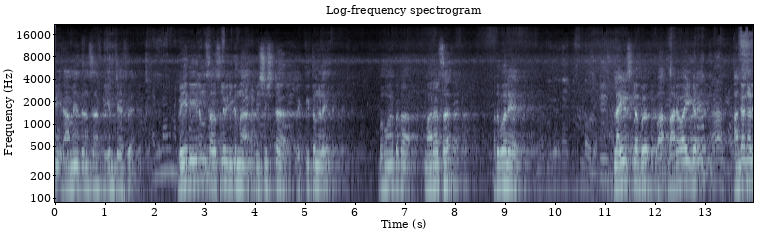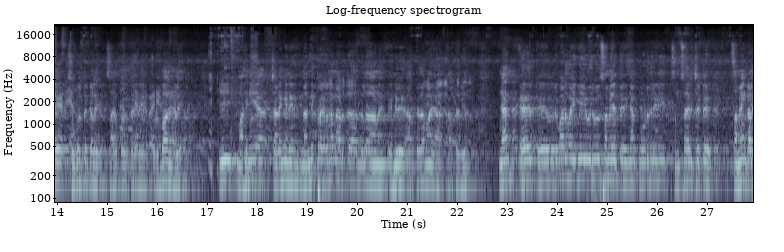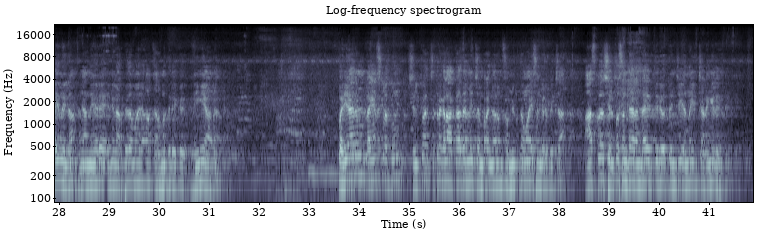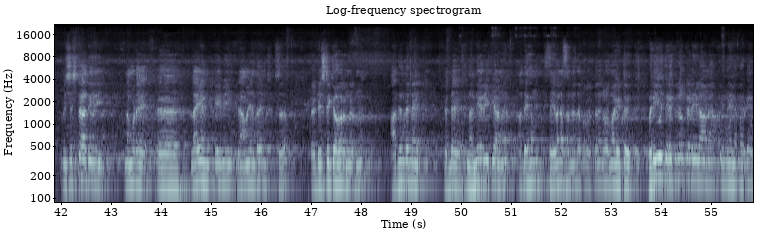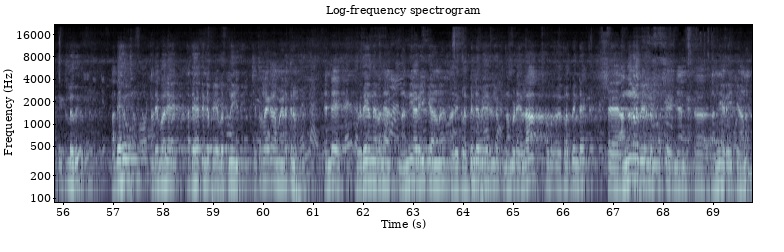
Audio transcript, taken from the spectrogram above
V Ramachandran sir P M J F. വേദിയിലും സദസ്സിലും ഇരിക്കുന്ന വിശിഷ്ട വ്യക്തിത്വങ്ങളെ ബഹുമാനപ്പെട്ട മാരാർ സാർ അതുപോലെ ലയൺസ് ക്ലബ്ബ് ഭാരവാഹികളെ അംഗങ്ങളെ സുഹൃത്തുക്കളെ സഹപ്രവർത്തകരെ കുടുംബാംഗങ്ങളെ ഈ മഹനീയ ചടങ്ങിന് നന്ദി പ്രകടനം നടത്തുക എന്നുള്ളതാണ് എന്നിൽ അർപ്പിതമായ കർത്തവ്യം. ഞാൻ ഒരുപാട് വൈകി ഒരു സമയത്ത് ഞാൻ കൂടുതൽ ഇനി സംസാരിച്ചിട്ട് സമയം കളയുന്നില്ല. ഞാൻ നേരെ എന്നിൽ അർപ്പിതമായ ആ കർമ്മത്തിലേക്ക് നീങ്ങിയാണ്. പരിയാരം ലയൺസ് ക്ലബ്ബും ശില്പ ചിത്രകലാ അക്കാദമി ചെമ്പ്രങ്കാലും സംയുക്തമായി സംഘടിപ്പിച്ച ആസ്പദ ശില്പസന്ധ്യ രണ്ടായിരത്തി ഇരുപത്തി അഞ്ച് എന്ന ഈ ചടങ്ങിൽ വിശിഷ്ടാതിഥി നമ്മുടെ lion K V Ramachandran sir district ഗവർണറിന് ആദ്യം തന്നെ എന്റെ നന്ദി അറിയിക്കുകയാണ്. അദ്ദേഹം സേവന സന്നദ്ധ പ്രവർത്തനങ്ങളുമായിട്ട് വലിയ തിരക്കുകൾക്കിടയിലാണ് ഇന്ന് ഇവിടെ എത്തിയിട്ടുള്ളത്. അദ്ദേഹവും അതേപോലെ അദ്ദേഹത്തിന്റെ പ്രിയപത്നി ചിത്രലേഖ മേഡത്തിനും എന്റെ ഹൃദയം നിറഞ്ഞ നന്ദി അറിയിക്കുകയാണ്. അത് ക്ലബിന്റെ പേരിലും നമ്മുടെ എല്ലാ ക്ലബിന്റെ അംഗങ്ങളുടെ പേരിലും ഒക്കെ ഞാൻ നന്ദി അറിയിക്കുകയാണ്.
